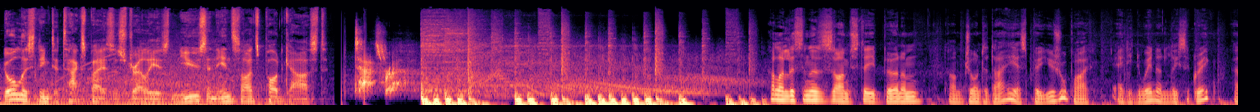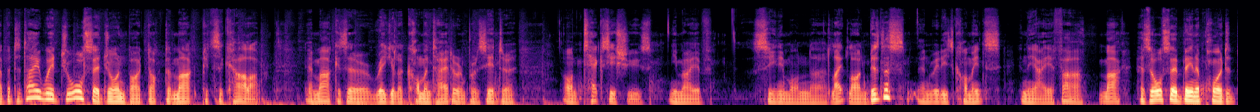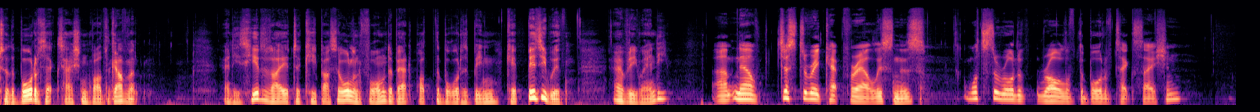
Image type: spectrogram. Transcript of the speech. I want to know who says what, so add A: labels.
A: You're listening to Taxpayers Australia's news and insights podcast, Tax Wrap.
B: Hello, listeners. I'm Steve Burnham. I'm joined today, as per usual, by Andy Nguyen and Lisa Gregg. Uh, but today we're also joined by Dr. Mark Pizzacalla. Now, Mark is a regular commentator and presenter on tax issues. You may have seen him on uh, Lateline Business and read his comments in the AFR. Mark has also been appointed to the Board of Taxation by the government and he's here today to keep us all informed about what the board has been kept busy with. Over to you, Andy.
C: Um, now, just to recap for our listeners, what's the role of, role of the Board of Taxation?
